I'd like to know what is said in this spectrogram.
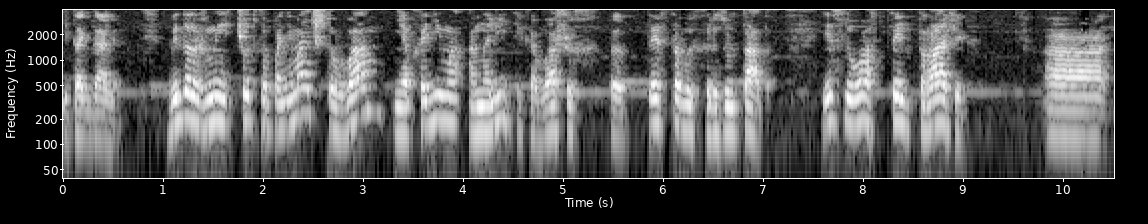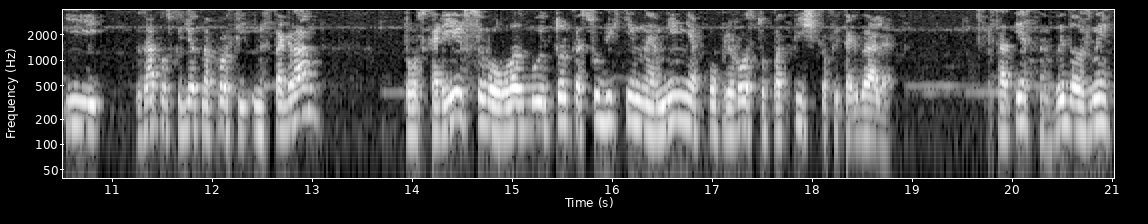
и так далее. Вы должны четко понимать, что вам необходима аналитика ваших тестовых результатов. Если у вас цель трафик э, и запуск идет на профиль Instagram, то, скорее всего, у вас будет только субъективное мнение по приросту подписчиков и так далее. Соответственно, вы должны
